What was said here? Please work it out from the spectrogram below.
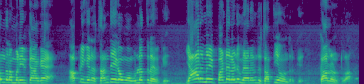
தந்திரம் பண்ணியிருக்காங்க அப்படிங்கிற சந்தேகம் உன் உள்ளத்தில் இருக்குது யாருமே பண்ணலைன்னு மேலேருந்து சத்தியம் வந்திருக்கு. காலன்ட்டுவா வா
